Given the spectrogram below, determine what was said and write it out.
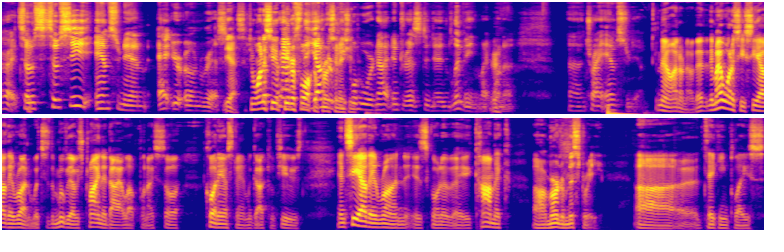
All right, so so see Amsterdam at your own risk. Yes, if you want to see a Peter Falk the younger impersonation, people who are not interested in living might want to uh, try Amsterdam. no, I don't know. They, they might want to see See How They Run, which is the movie I was trying to dial up when I saw caught Amsterdam and got confused. And See How They Run is going to a comic uh, murder mystery uh, taking place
